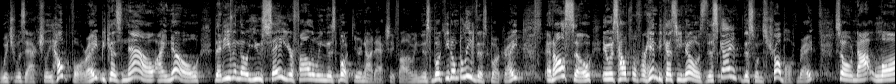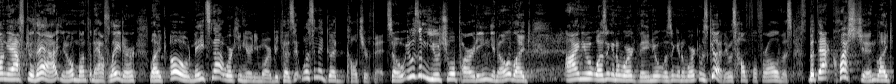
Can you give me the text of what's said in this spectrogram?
which was actually helpful, right? Because now I know that even though you say you're following this book, you're not actually following this book. You don't believe this book, right? And also, it was helpful for him because he knows this guy, this one's trouble, right? So, not long after that, you know, a month and a half later, like, oh, Nate's not working here anymore because it wasn't a good culture fit. So, it was a mutual parting, you know, like, I knew it wasn't going to work. They knew it wasn't going to work. It was good. It was helpful for all of us. But that question, like,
